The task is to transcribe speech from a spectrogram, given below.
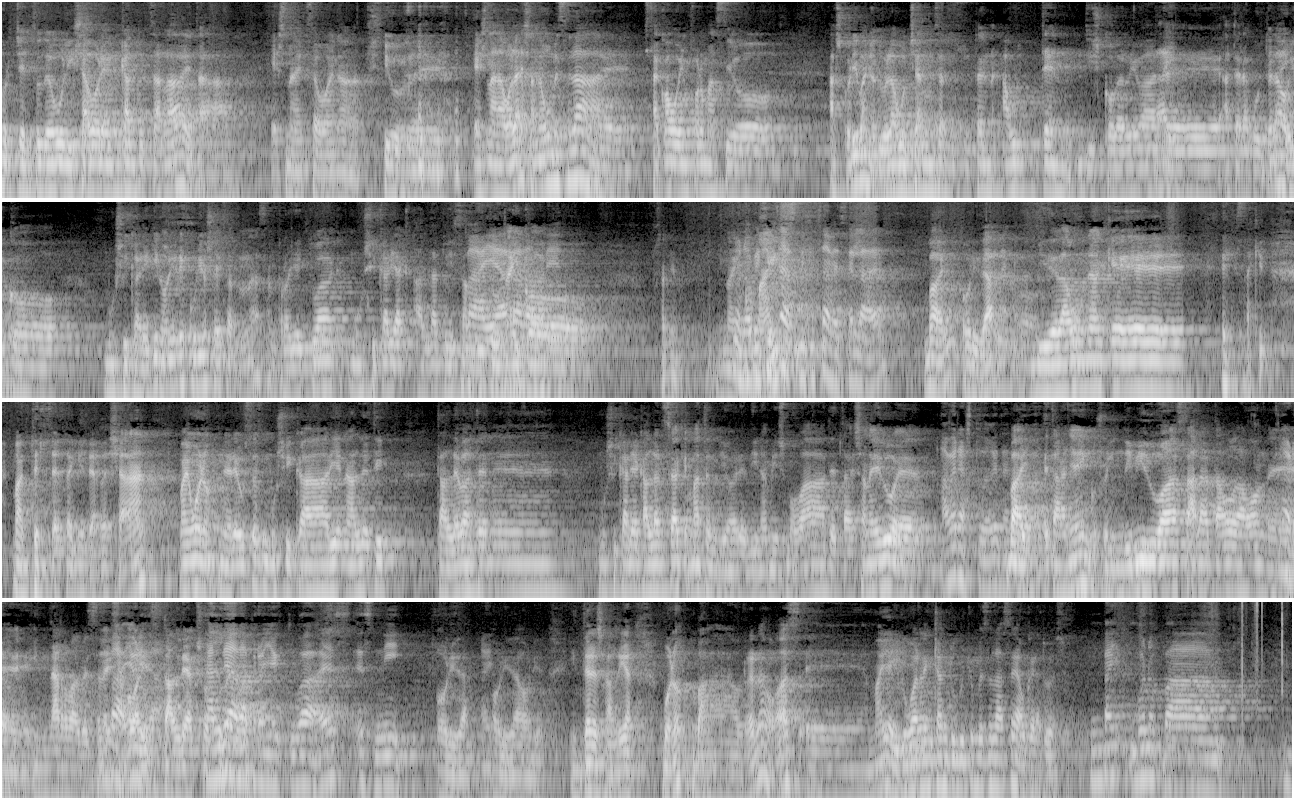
hor txentzu dugu Lisaboren kantutzarra eta ez nahi zegoena ziur eh, ez dagoela, esan dugu bezala eh, ez dago informazio askori, baina duela gutxi anuntzatu zuten aurten disko berri bat eh, aterako dutela, Bai. ohiko musikarekin, hori ere kuriosa izaten da, zen proiektuak musikariak aldatu izan Bai, ditu nahiko... hori. Osea, Bueno, nahiko bizitza, maiz. bizitza bezala, eh? Bai, hori da. Nahiko- Bide lagunak eh, ez dakit, mantentzea ez dakit erresa da. Baina, bueno, nire ustez musikarien aldetik talde baten eh, musikariak aldatzeak ematen dio ere dinamismo bat, eta esan nahi du, eh, Aberastu egiten. bai, du, eta gaina inkluso individua zaratago dagoen eh, Claro. indar bat bezala Bai, izango hori da. taldeak sortu. Taldea da proiektua, ez, ez ni. Hori da, Bai. hori da, hori da. Interesgarria. Bueno, ba, aurrera, goaz, eh, Amaia, hirugarren kantu gutxun bezala ze aukeratu duzu. Bai, bueno, ba,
